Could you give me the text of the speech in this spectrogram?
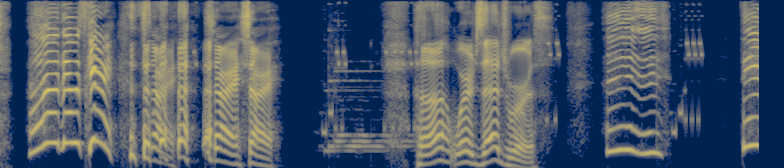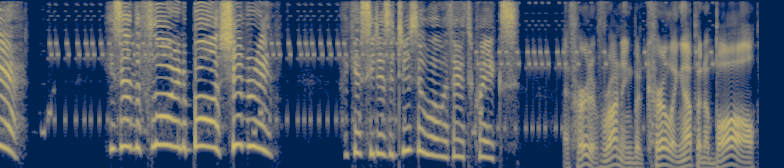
Ah, that was scary! sorry, sorry, sorry. Huh? Where's Edgeworth? Uh, there! He's on the floor in a ball, shivering. I guess he doesn't do so well with earthquakes. I've heard of running, but curling up in a ball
